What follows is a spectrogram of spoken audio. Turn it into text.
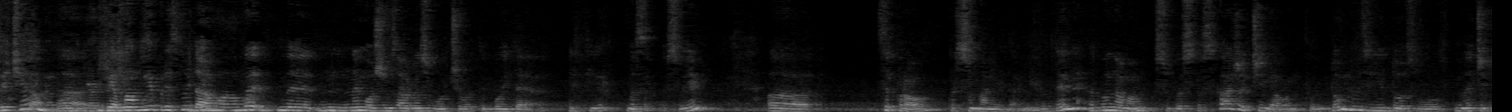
звичайно, Да, ну, як є є присутня Да, мама. Ми, ми не можемо зараз озвучувати, бо йде ефір, ми записуємо. Це право, персональні дані людини. Вона вам особисто скаже, чи я вам повідомлю з її дозволу. Значить,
